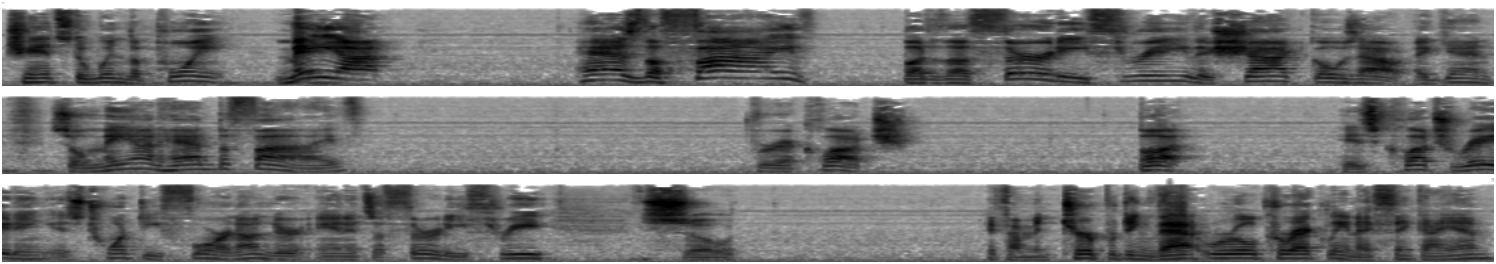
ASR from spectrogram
Chance to win the point. Mayotte has the 5 but the 33, the shot goes out. Again, so Mayotte had the 5 for a clutch, but his clutch rating is 24 and under, and it's a 33. So if I'm interpreting that rule correctly, and I think I am,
